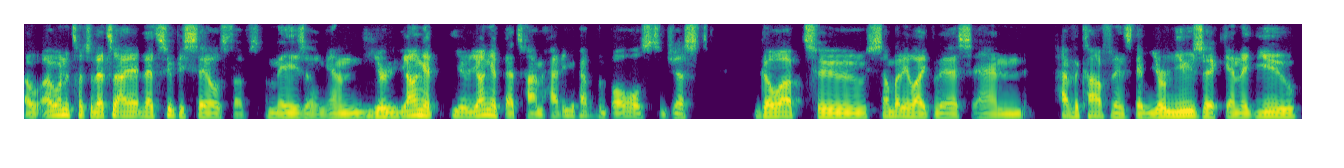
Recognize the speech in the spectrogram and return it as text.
I, I want to touch on that's I, that soupy sales stuff's amazing, and you're young at you're young at that time. How do you have the balls to just go up to somebody like this and have the confidence that your music and that you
